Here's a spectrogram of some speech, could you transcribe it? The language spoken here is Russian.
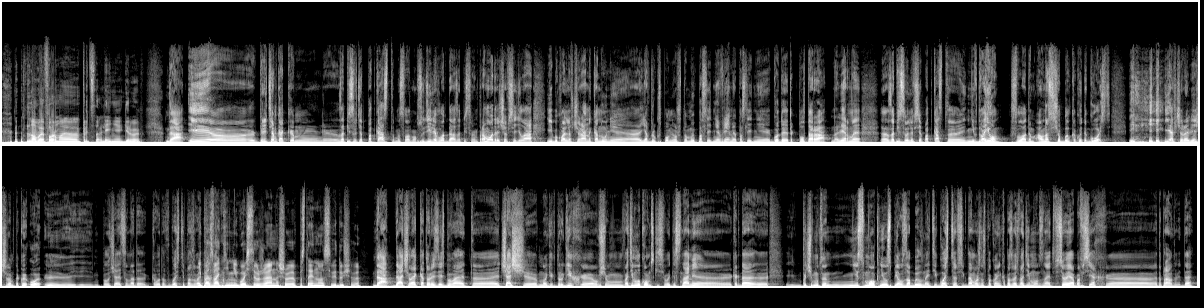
Новая форма представления героев. Да, и э, перед тем, как эм, э, записывать этот подкаст, мы с Владом обсудили, вот, да, записываем про Модрича, все дела, и буквально вчера, накануне, э, я вдруг вспомнил, что мы последнее время, последние годы, это полтора, наверное, э, записывали все подкасты не вдвоем с Владом, а у нас еще был какой-то гость. И я вчера вечером такой, о, э, э, получается, надо кого-то в гости позвать. И позвать не гостя уже, а нашего постоянного соведущего. Да, да, человек, который здесь бывает э, чаще многих других. Э, в общем, Вадим Лукомский сегодня с нами. Э, когда э, почему-то не смог, не успел, забыл найти гостя, всегда можно спокойненько позвать Вадима, он знает все и обо всех. Э, это правда ведь, да?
